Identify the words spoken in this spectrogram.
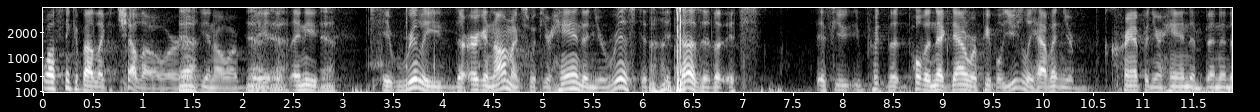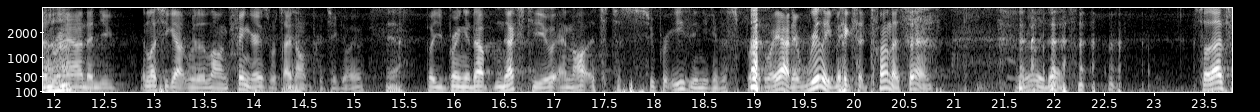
well, think about like a cello or Yeah. you know, or Yeah, ba- yeah, any. It really the ergonomics with your hand and your wrist. It, Uh-huh. it does it. It's if you, you put the pull the neck down where people usually have it, and you're cramping your hand and bending it Uh-huh. around, and you unless you got really long fingers, which I don't particularly. Yeah. But you bring it up next to you, and all, it's just super easy, and you can just spread way out. It really makes a ton of sense. It really does. so that's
